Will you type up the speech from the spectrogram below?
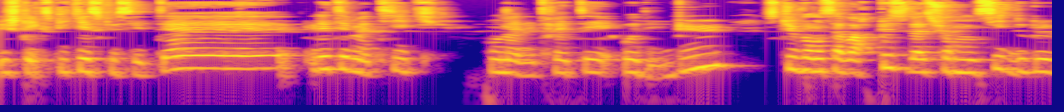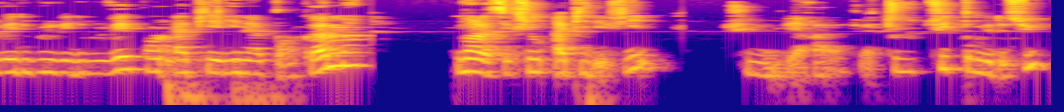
je t'ai expliqué ce que c'était, les thématiques qu'on allait traiter au début. Si tu veux en savoir plus, va sur mon site www.happyelina.com dans la section Happy Défi. Tu verras, tu vas tout de suite tomber dessus.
